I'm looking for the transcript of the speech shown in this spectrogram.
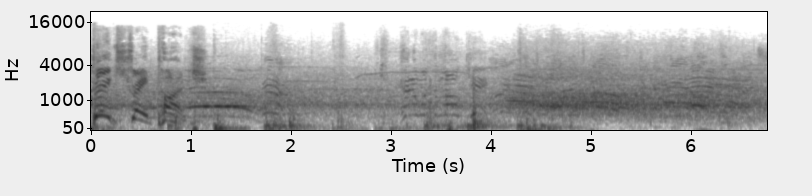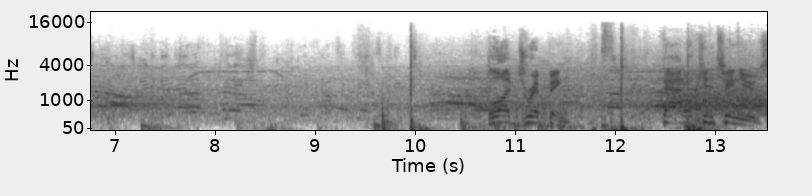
Big straight punch. Blood dripping. Battle continues.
